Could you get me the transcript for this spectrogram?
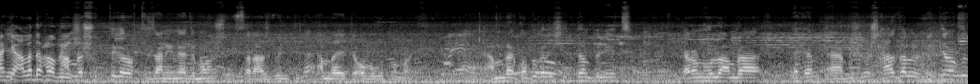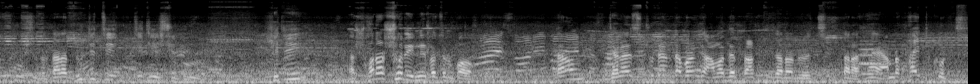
নাকি আলাদাভাবে আমরা সত্যিকার অর্থে জানি না যে মহাসচিব স্যার আসবেন কিনা আমরা এটা অবগত নয় হ্যাঁ, আমরা গতকালই সিদ্ধান্ত নিয়েছি। কারণ হলো আমরা দেখেন বিশেষ করে শাহজালাল বিজ্ঞান তারা দুটি চিঠি ইস্যু করল। সেটি সরাসরি নির্বাচন পাওয়া কারণ জেনারেল স্টুডেন্ট আবার আমাদের প্রার্থী যারা রয়েছে, তারা হ্যাঁ আমরা ফাইট করছি।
